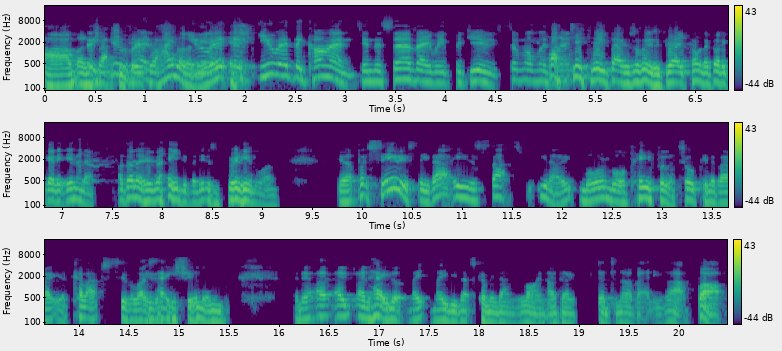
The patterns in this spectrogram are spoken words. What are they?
um, and to actually read, think, well, hang on a you minute. Read the, you read the comments in the survey we produced. Someone was. I did read that. I thought it was a great comment. I've got to get it in there. I don't know who made it, but it was a brilliant one. Yeah, but seriously, that is that's you know more and more people are talking about you know, collapsed civilization and and and, and hey, look, maybe that's coming down the line. I don't tend to know about any of that, but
